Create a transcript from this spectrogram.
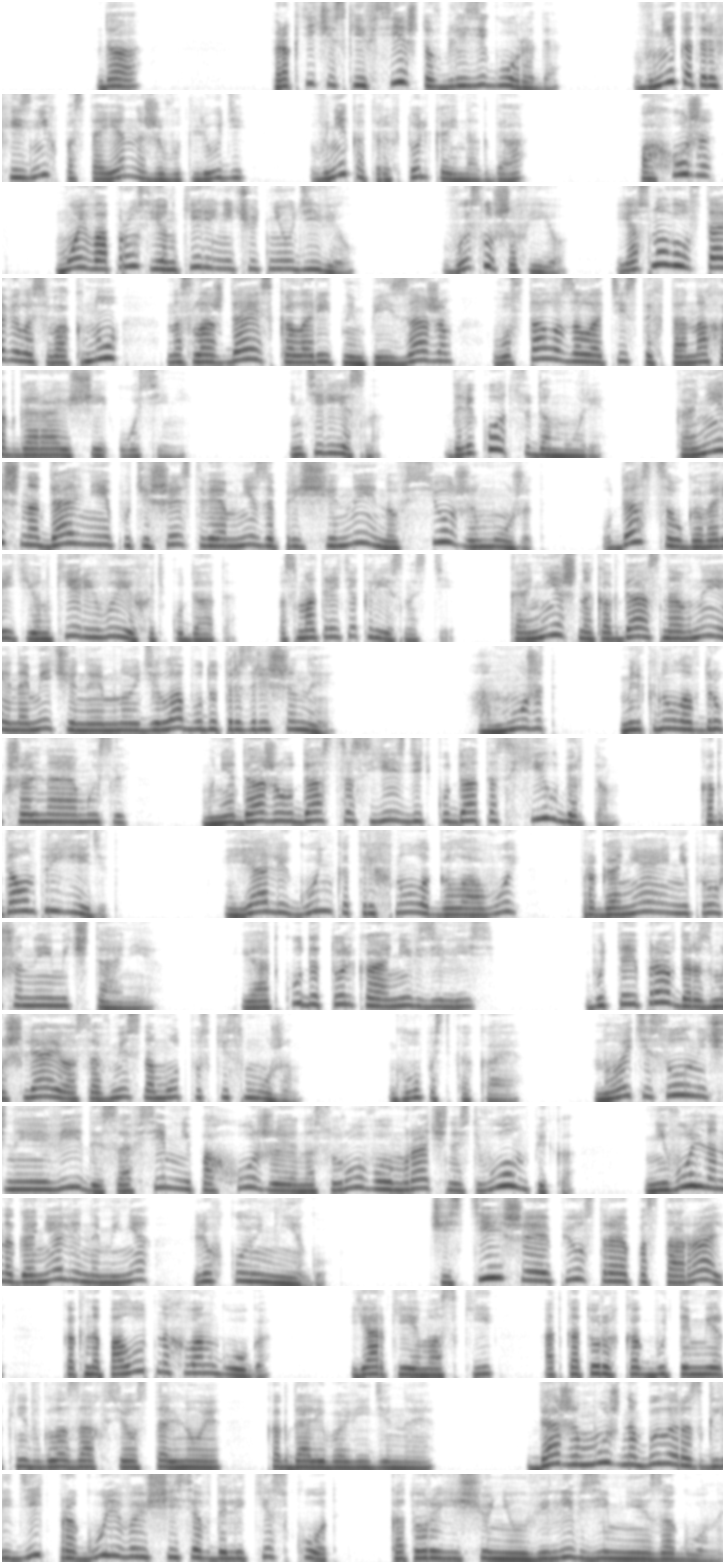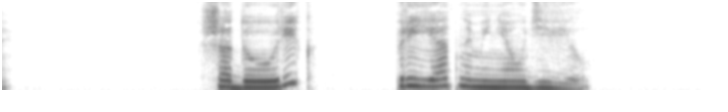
Да, практически все, что вблизи города. В некоторых из них постоянно живут люди, в некоторых только иногда. Похоже, мой вопрос Йонкери ничуть не удивил. Выслушав ее, я снова уставилась в окно, наслаждаясь колоритным пейзажем в устало-золотистых тонах отгорающей осени. Интересно, далеко отсюда море? Конечно, дальние путешествия мне запрещены, но все же, может, удастся уговорить Йонкери выехать куда-то, посмотреть окрестности. Конечно, когда основные намеченные мной дела будут разрешены. А может, мелькнула вдруг шальная мысль, мне даже удастся съездить куда-то с Хилбертом, когда он приедет. Я легонько тряхнула головой, прогоняя непрошенные мечтания. И откуда только они взялись? Будь-то и правда размышляю о совместном отпуске с мужем. Глупость какая. Но эти солнечные виды, совсем не похожие на суровую мрачность Волнпика, невольно нагоняли на меня легкую негу. Чистейшая пестрая пастораль, как на полотнах Ван Гога, яркие мазки, от которых как будто меркнет в глазах все остальное, когда-либо виденное. Даже можно было разглядеть прогуливающийся вдалеке скот, который еще не увели в зимние загоны. Шадоурик приятно меня удивил.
